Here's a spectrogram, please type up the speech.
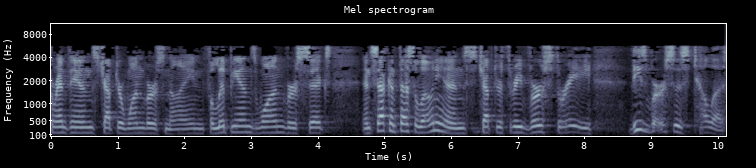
Corinthians chapter 1 verse 9, Philippians 1 verse 6, and 2 Thessalonians chapter 3 verse 3, these verses tell us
